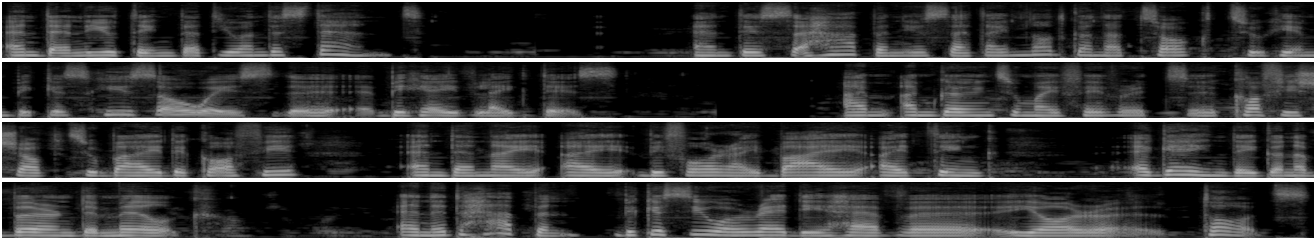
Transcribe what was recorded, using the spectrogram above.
and then you think that you understand. And this happened. You said, "I'm not gonna talk to him because he's always the, behave like this." I'm I'm going to my favorite uh, coffee shop to buy the coffee, and then I I before I buy I think again they're gonna burn the milk, and it happened because you already have uh, your uh, thoughts.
